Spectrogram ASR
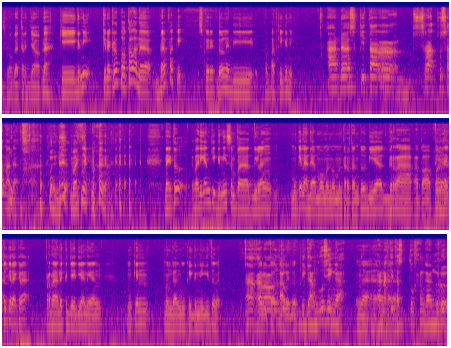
Semoga terjawab. Nah, Ki Geni, kira-kira total ada berapa Ki spirit doll di tempat Ki Geni? Ada sekitar seratusan ada. Banyak banget. nah, itu tadi kan Ki Geni sempat bilang mungkin ada momen-momen tertentu dia gerak atau apa. nah, Iya, itu iya. kira-kira pernah ada kejadian yang mungkin mengganggu Ki Geni gitu nggak? Nah, kalau total untuk itu. diganggu sih enggak. Enggak. Karena kita tukang ganggu.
